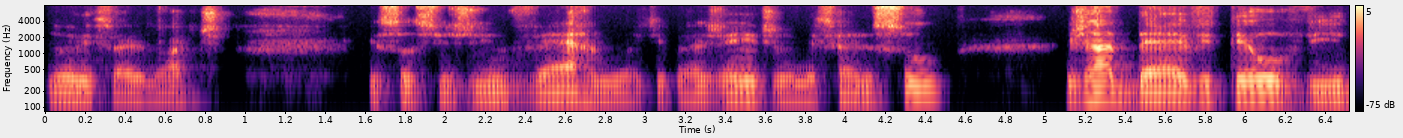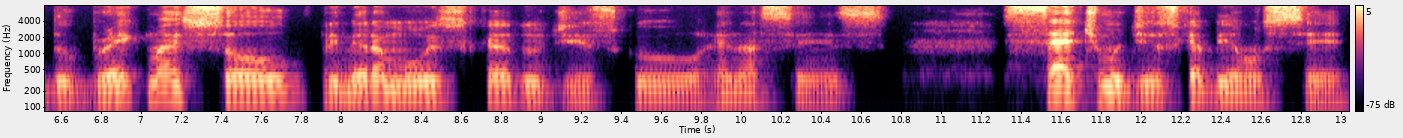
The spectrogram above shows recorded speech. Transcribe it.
no hemisfério norte, e solstício de inverno aqui para a gente, no hemisfério sul, já deve ter ouvido Break My Soul, primeira música do disco Renaissance, sétimo disco que a Beyoncé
